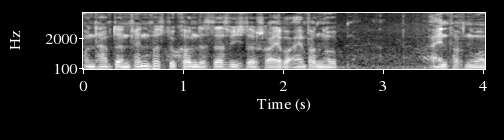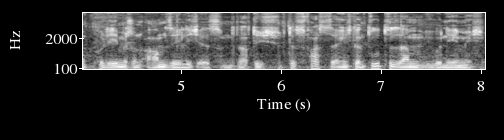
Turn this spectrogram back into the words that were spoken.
und habe dann Fanpost bekommen, dass das, wie ich da schreibe, einfach nur, einfach nur polemisch und armselig ist. Und da dachte ich, das fasst eigentlich ganz gut zusammen, übernehme ich.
